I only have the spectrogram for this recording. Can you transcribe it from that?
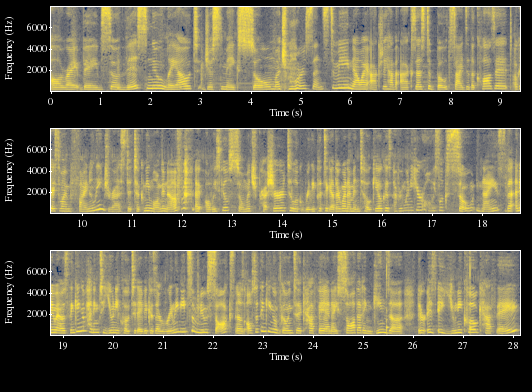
Alright babes, so this new layout just makes so much more sense to me. Now I actually have access to both sides of the closet. Okay, so I'm finally dressed. It took me long enough. I always feel so much pressure to look really put together when I'm in Tokyo because everyone here always looks so nice. But anyway, I was thinking of heading to Uniqlo today because I really need some new socks. And I was also thinking of going to a cafe and I saw that in Ginza, there is a Uniqlo cafe.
